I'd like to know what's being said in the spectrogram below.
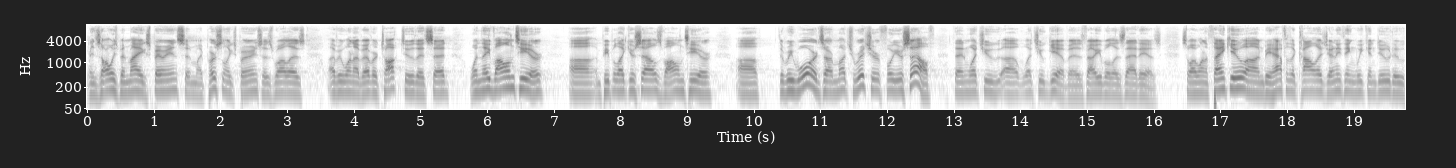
it's always been my experience and my personal experience, as well as everyone I've ever talked to, that said when they volunteer, and people like yourselves volunteer, the rewards are much richer for yourself than what you, uh, what you give, as valuable as that is. So I want to thank you on behalf of the college, anything we can do to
